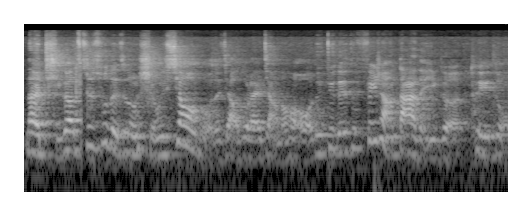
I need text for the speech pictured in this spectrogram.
那提高支出的这种使用效果的角度来讲的话，我都觉得是非常大的一个推动。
